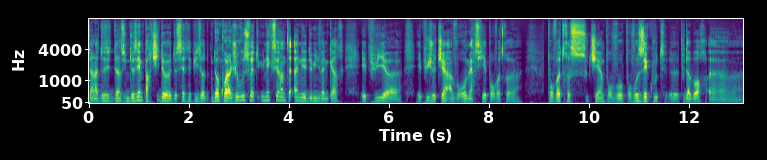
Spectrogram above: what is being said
une deuxième partie de, de, cet épisode. Donc voilà, je vous souhaite une excellente année 2024 et puis, euh, et puis je tiens à vous remercier pour votre pour votre soutien, pour vos, pour vos écoutes euh, tout d'abord. Euh,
